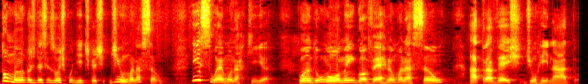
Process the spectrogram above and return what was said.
tomando as decisões políticas de uma nação. Isso é monarquia quando um homem governa uma nação através de um reinado.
